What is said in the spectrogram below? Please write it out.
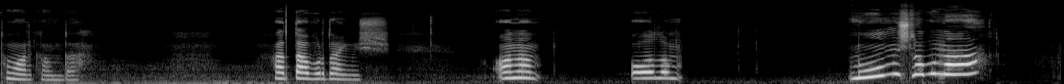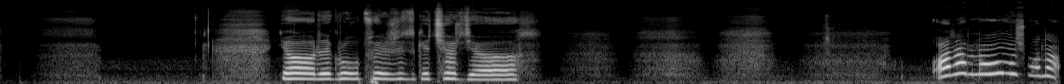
Tam arkamda. Hatta buradaymış. Anam. Oğlum. Ne olmuş la buna? Ya regrowth veririz geçer ya. Anam ne olmuş bana?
